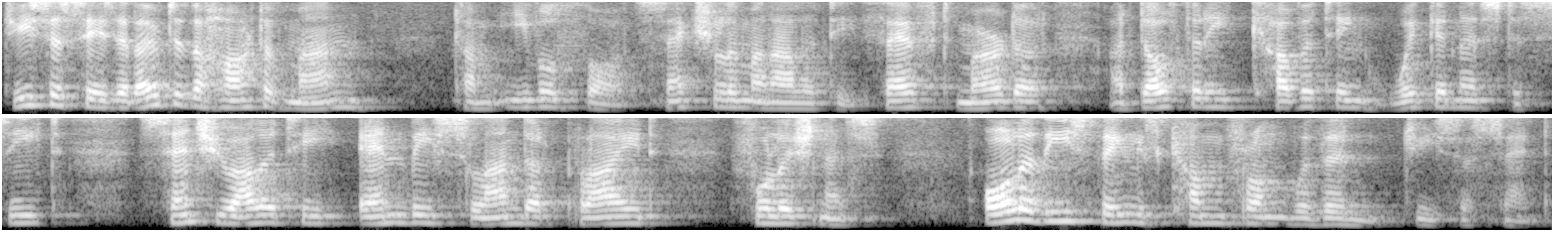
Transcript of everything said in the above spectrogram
Jesus says that out of the heart of man come evil thoughts, sexual immorality, theft, murder, adultery, coveting, wickedness, deceit, sensuality, envy, slander, pride, foolishness. All of these things come from within, Jesus said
